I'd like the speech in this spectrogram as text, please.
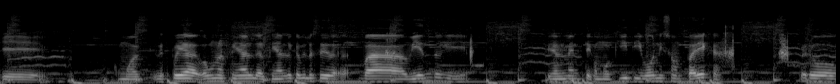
Que como después uno al final, al final del capítulo se va viendo que finalmente como Kitty y Bonnie son pareja. Pero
